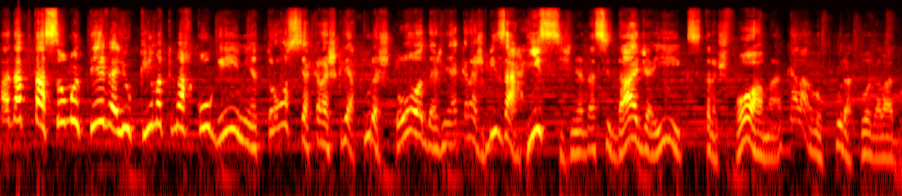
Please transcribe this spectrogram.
A adaptação manteve ali o clima que marcou o game, né? trouxe aquelas criaturas todas, né? Aquelas bizarrices, né? Da cidade aí que se transforma, aquela loucura toda lá do,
